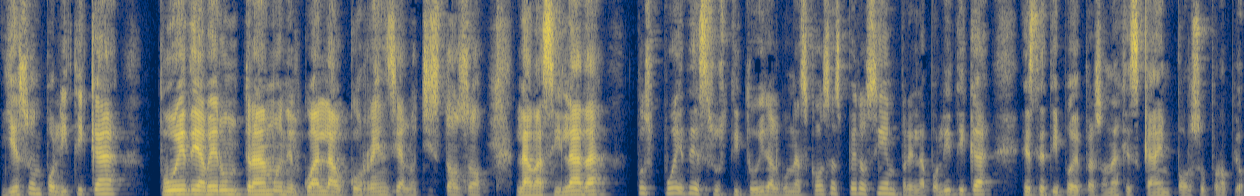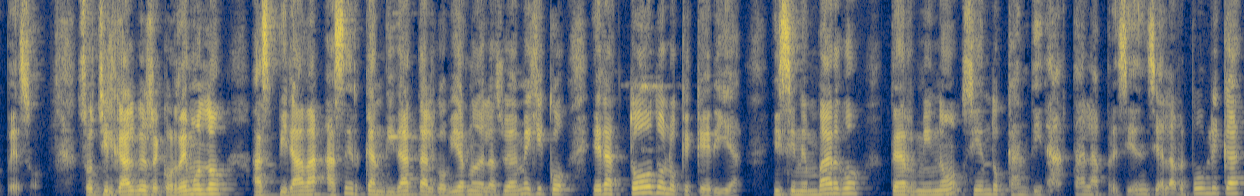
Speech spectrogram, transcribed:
y eso en política puede haber un tramo en el cual la ocurrencia, lo chistoso, la vacilada, pues puede sustituir algunas cosas, pero siempre en la política este tipo de personajes caen por su propio peso. Xochitl Gálvez, recordémoslo, aspiraba a ser candidata al gobierno de la Ciudad de México, era todo lo que quería y sin embargo terminó siendo candidata a la presidencia de la República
